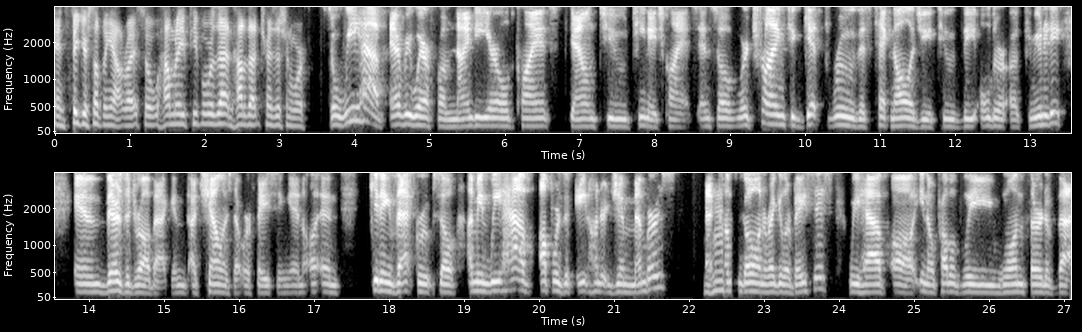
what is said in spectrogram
and figure something out, right? So, how many people was that, and how did that transition work? So we have everywhere from 90 year old clients down to teenage clients. And so we're trying to get through this technology to the older uh, community. And there's a drawback and a challenge that we're facing and, uh, and getting that group. So, I mean, we have upwards of 800 gym members that mm-hmm. come and go on a regular basis. We have, uh, you know, probably one third of that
